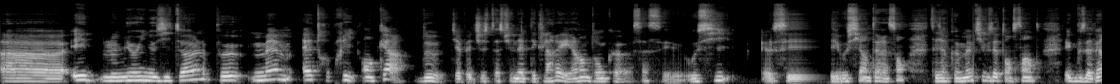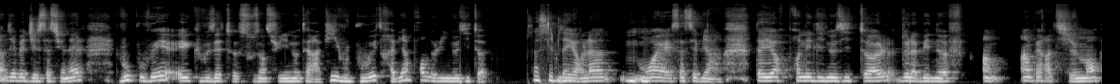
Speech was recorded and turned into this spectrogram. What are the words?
et le myoinositol peut même être pris en cas de diabète gestationnel déclaré. Hein, donc ça, c'est aussi c'est aussi intéressant. C'est-à-dire que même si vous êtes enceinte et que vous avez un diabète gestationnel, vous pouvez, et que vous êtes sous insulinothérapie, vous pouvez très bien prendre de l'inositol. Ça, c'est bien. D'ailleurs, là, ouais, ça, c'est bien. D'ailleurs, prenez de l'inositol, de la B9, impérativement.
